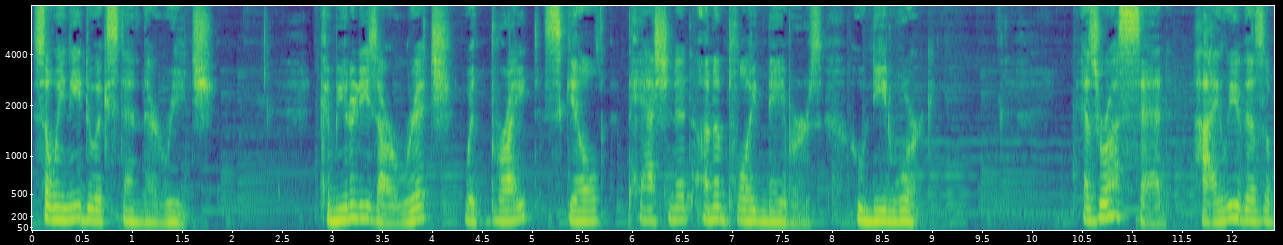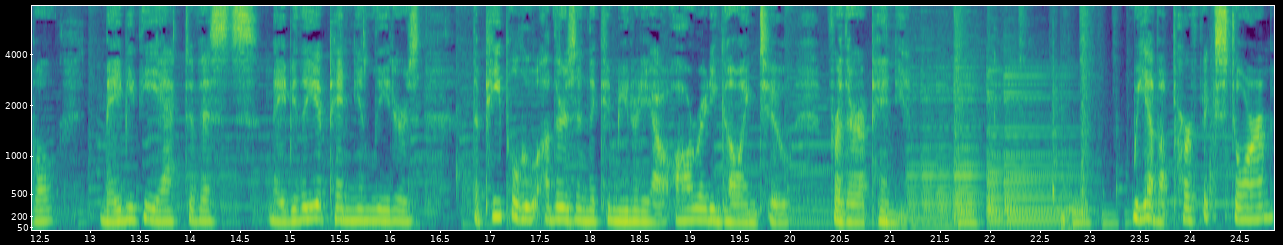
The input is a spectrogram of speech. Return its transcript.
so we need to extend their reach. Communities are rich with bright, skilled, passionate, unemployed neighbors who need work. As Russ said, highly visible, maybe the activists, maybe the opinion leaders, the people who others in the community are already going to for their opinion. We have a perfect storm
